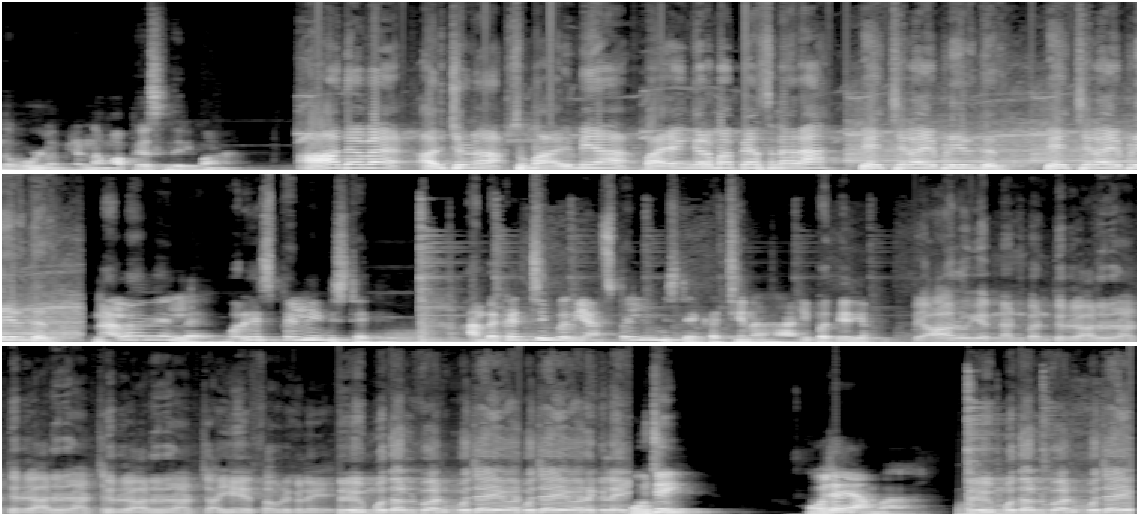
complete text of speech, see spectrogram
அந்த உள்ளம் என்னமா பேசும் தெரியுமா? ஆதவ அர்ஜுனா சும்மா அருமையா பயங்கரமா பேசினாரா? பேச்செல்லாம் எப்படி இருந்தது? பேச்செல்லாம் எப்படி இருந்தது? நல்லாவே இல்லை. ஒரே ஸ்பெல்லிங் மிஸ்டேக் அந்த கட்சி பெரியா ஸ்பெல்லிங் மிஸ்டேக் கட்சினா இப்போ தெரியும். ஆருயர் நண்பன் திரு அருரான் திரு அருரான் திரு அருரான் ஐஏஎஸ் அவர்களே? திரு முதல்வர் விஜய் விஜய் அவர்களை. உஜய். உஜயாம்பா திரு முதல்வர் விஜய்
